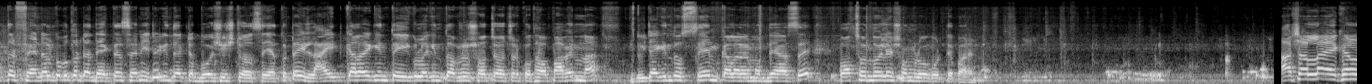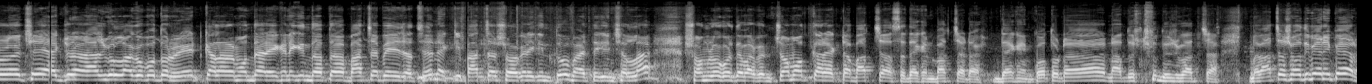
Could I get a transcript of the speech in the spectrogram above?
আপনার ফ্যান্ডাল কবুতরটা দেখতেছেন এটা কিন্তু একটা বৈশিষ্ট্য আছে। এতটাই লাইট কালার কিন্তু এইগুলো কিন্তু আপনার সচরাচর কোথাও পাবেন না। দুইটা কিন্তু সেম কালারের মধ্যে আছে। পছন্দ হলে সংগ্রহ করতে পারেন। মাশাআল্লাহ এখানে রয়েছে একজোড়া রাসগোল্লা কবুতর রেড কালারের মধ্যে আর এখানে কিন্তু আপনারা বাচ্চা পেয়ে যাচ্ছেন। একটি বাচ্চা সহকারে কিন্তু বাইরে থেকে ইনশাল্লাহ সংগ্রহ করতে পারবেন। চমৎকার একটা বাচ্চা আছে দেখেন বাচ্চাটা। দেখেন কতটা নাদুস দুষ বাচ্চা। ভাই বাচ্চা সহ দিবেন পেয়ার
